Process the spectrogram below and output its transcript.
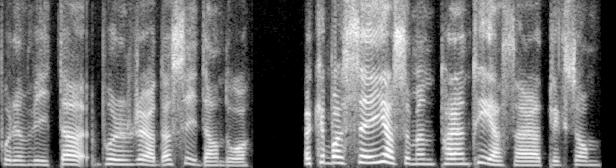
på den, vita, på den röda sidan då. Jag kan bara säga som en parentes här att liksom,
